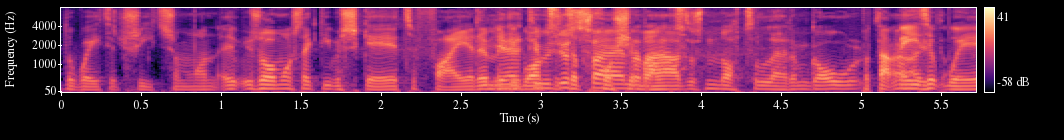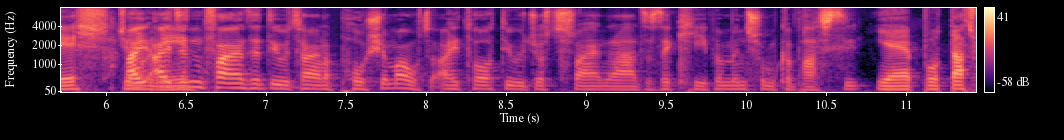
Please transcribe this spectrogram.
the way to treat someone. It was almost like they were scared to fire him yeah, and they they were wanted just to push him ah, out. hardest not to let him go. But that made it worse. I, I I mean? didn't find that they were trying to push him out. I thought they were just trying their hardest to ah, keep him in some capacity. Yeah, but that's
